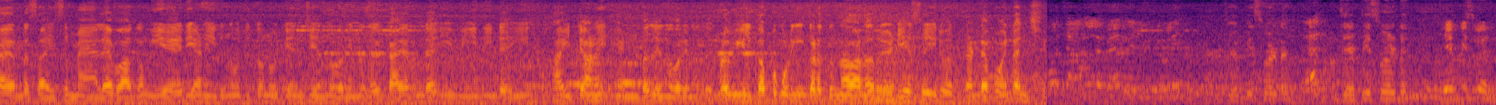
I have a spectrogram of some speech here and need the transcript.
ടയറിന്റെ സൈസ് മേലെ ഭാഗം ഈ ഏരിയ ആണ് ഇരുന്നൂറ്റി തൊണ്ണൂറ്റിയഞ്ച് എന്ന് പറയുന്നത്. ടയറിന്റെ ഈ വീതിന്റെ ഈ ഹൈറ്റാണ് എൺപത് എന്ന് പറയുന്നത്. നമ്മുടെ വീൽ കപ്പ് കുടുങ്ങി കിടക്കുന്നതാണ് റേഡിയസ് ഇരുപത്തിരണ്ട് പോയിന്റ് അഞ്ച്. Peace world J peace world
